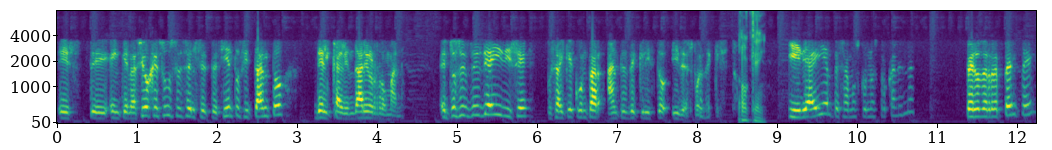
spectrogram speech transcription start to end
este, en que nació Jesús es el 700 y tanto del calendario romano. Entonces desde ahí dice, pues hay que contar antes de Cristo y después de Cristo. Okay. Y de ahí empezamos con nuestro calendario. Pero de repente,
